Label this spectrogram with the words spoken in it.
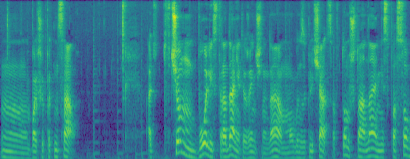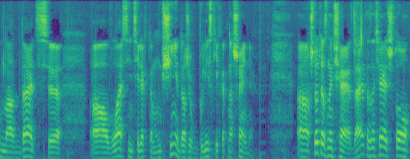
большой потенциал. А в чем боль и страдания этой женщины да, могут заключаться? В том, что она не способна отдать э, власть интеллекта мужчине даже в близких отношениях. А, что это означает? Да? Это означает, что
